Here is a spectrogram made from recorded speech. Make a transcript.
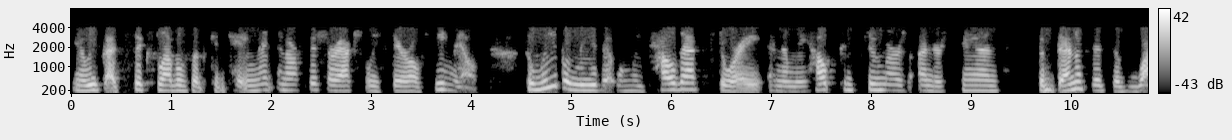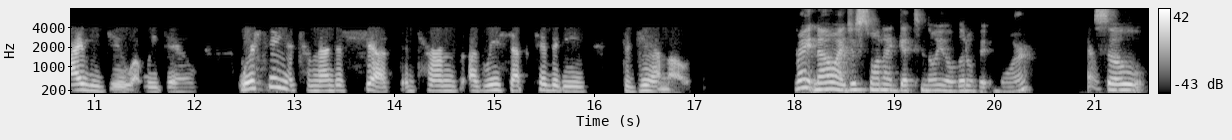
you know, we've got six levels of containment and our fish are actually sterile females. So we believe that when we tell that story and then we help consumers understand the benefits of why we do what we do, we're seeing a tremendous shift in terms of receptivity to GMOs. Right now, I just want to get to know you a little bit more. So,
